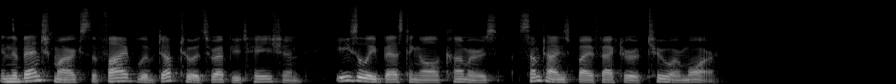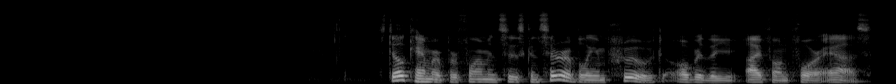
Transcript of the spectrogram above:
In the benchmarks, the 5 lived up to its reputation, easily besting all comers, sometimes by a factor of 2 or more. Still camera performance is considerably improved over the iPhone 4S.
